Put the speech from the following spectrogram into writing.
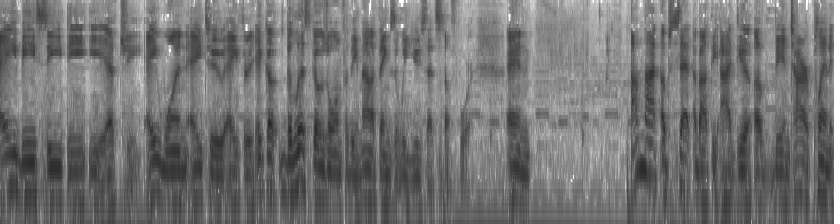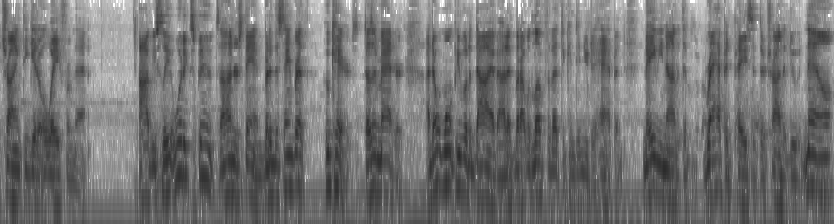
A, B, C, D, E, F, G, A1, A2, A3. It go, the list goes on for the amount of things that we use that stuff for. And I'm not upset about the idea of the entire planet trying to get away from that. Obviously, at what expense? I understand. But in the same breath, who cares? Doesn't matter. I don't want people to die about it, but I would love for that to continue to happen. Maybe not at the rapid pace that they're trying to do it now.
